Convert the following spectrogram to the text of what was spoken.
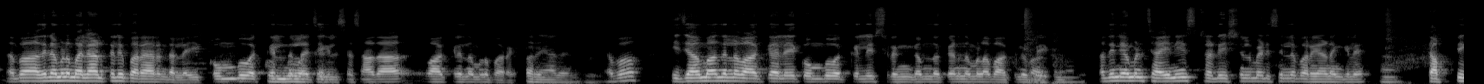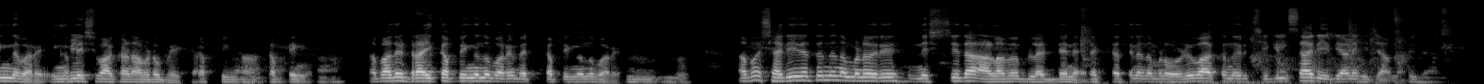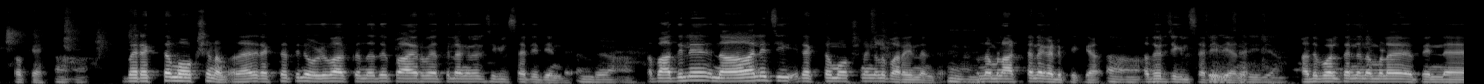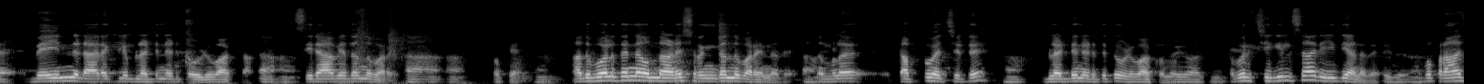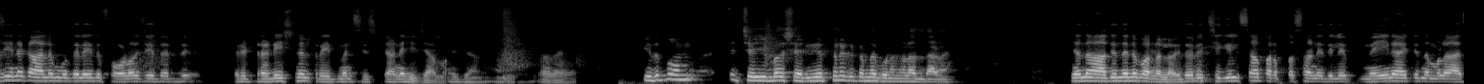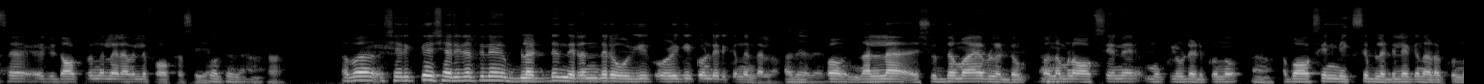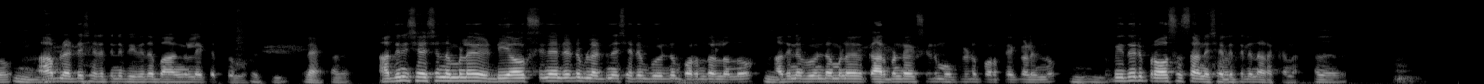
അപ്പൊ അത് നമ്മൾ മലയാളത്തിൽ പറയാറുണ്ടല്ലോ ഈ കൊമ്പ് വെക്കൽ എന്നുള്ള ചികിത്സ സാധാ വാക്കിൽ നമ്മൾ പറയും. അപ്പൊ ഹിജാമ എന്നുള്ള വാക്കാൽ കൊമ്പ് വെക്കൽ ശൃംഗം എന്നൊക്കെയാണ് നമ്മൾ ആ വാക്കിന് ഉപയോഗിക്കുന്നത്. അതിന് നമ്മൾ ചൈനീസ് ട്രഡീഷണൽ മെഡിസിനിൽ പറയുകയാണെങ്കിൽ. കപ്പിംഗ് എന്ന് പറയും. ഇംഗ്ലീഷ് വാക്കാണ് അവിടെ ഉപയോഗിക്കുക. Cupping cupping. അപ്പൊ അത് ഡ്രൈ കപ്പിംഗ് എന്ന് പറയും വെറ്റ് കപ്പിംഗ് എന്ന് പറയും. ഉം, ഉം, ഉം. അപ്പൊ ശരീരത്തിൽ നിന്ന് നമ്മൾ ഒരു നിശ്ചിത അളവ് ബ്ലഡിനെ രക്തത്തിനെ നമ്മൾ ഒഴിവാക്കുന്ന ഒരു ചികിത്സാ രീതിയാണ് ഹിജാമ. ഓക്കെ. ഇപ്പൊ രക്തമോക്ഷണം അതായത് രക്തത്തിന് ഒഴിവാക്കുന്നത് ഇപ്പൊ ആയുർവേദത്തിൽ അങ്ങനെ ഒരു ചികിത്സാ രീതി ഉണ്ട്. അപ്പൊ അതിൽ നാല് രക്തമോക്ഷണങ്ങൾ പറയുന്നുണ്ട്. നമ്മൾ അട്ടനെ ഘടിപ്പിക്കുക. അതൊരു ചികിത്സാ രീതിയാണ് അതുപോലെ തന്നെ നമ്മൾ പിന്നെ വെയിനിന് ഡയറക്ട്ലി ബ്ലഡിനെടുത്ത് ഒഴിവാക്കുക ആ. എന്ന് പറയും. ഓക്കെ. അതുപോലെ തന്നെ ഒന്നാണ് ശൃംഗം എന്ന് പറയുന്നത്. നമ്മൾ കപ്പ് വെച്ചിട്ട് ബ്ലഡിന് എടുത്തിട്ട് ഒഴിവാക്കുന്നു. അപ്പൊ ഒരു ചികിത്സാ രീതിയാണത്. അപ്പൊ പ്രാചീന കാലം മുതലേ ഇത് ഫോളോ ചെയ്തത് ഒരു ട്രഡീഷണൽ ട്രീറ്റ്മെന്റ് സിസ്റ്റം ആണ് ഹിജാമ. അതെ. ഇതിപ്പം ചെയ്യുമ്പോൾ ശരീരത്തിന് കിട്ടുന്ന ഗുണങ്ങൾ എന്താണ്? ഞാൻ ആദ്യം തന്നെ പറഞ്ഞല്ലോ ഇതൊരു ചികിത്സാ പർപ്പസ് ആണ്. ഇതിൽ മെയിൻ ആയിട്ട് നമ്മൾ ആസ് എ ഒരു ഡോക്ടർ എന്നുള്ള ലെവലിൽ ഫോക്കസ് ചെയ്യാം. അപ്പൊ ശരിക്ക് ശരീരത്തിൽ ബ്ലഡ് നിരന്തരം ഒഴുകി ഒഴുകിക്കൊണ്ടിരിക്കുന്നുണ്ടല്ലോ. അപ്പൊ നല്ല ശുദ്ധമായ ബ്ലഡും ഇപ്പൊ നമ്മൾ ഓക്സിജന് മൂക്കിലൂടെ എടുക്കുന്നു. അപ്പൊ ഓക്സിജൻ മിക്സ് ബ്ലഡിലേക്ക് നടക്കുന്നു. ആ ബ്ലഡ് ശരീരത്തിന്റെ വിവിധ ഭാഗങ്ങളിലേക്ക് എത്തുന്നു. അല്ലെ? അതിനുശേഷം നമ്മൾ ഡിയോക്സിനേറ്റഡ് ബ്ലഡിനെ ശരീരം വീണ്ടും പുറന്തള്ളുന്നു. അതിനെ വീണ്ടും നമ്മൾ കാർബൺ ഡൈ ഓക്സൈഡ് മൂക്കിലൂടെ പുറത്തേക്ക് കളയുന്നു. അപ്പൊ ഇതൊരു പ്രോസസ്സാണ് ശരീരത്തിൽ നടക്കുന്നത്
